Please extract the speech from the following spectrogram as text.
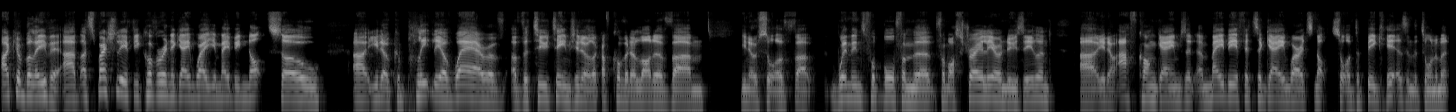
I can believe it, um, especially if you're covering a game where you're maybe not so, uh, you know, completely aware of of the two teams. You know, like I've covered a lot of, um, you know, sort of uh, women's football from the from Australia and New Zealand uh, you know, AFCON games. And, and, maybe if it's a game where it's not sort of the big hitters in the tournament,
